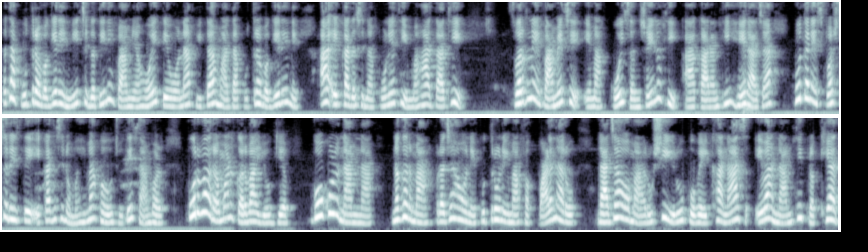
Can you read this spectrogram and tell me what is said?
તથા પુત્ર વગેરે નીચ ગતિને પામ્યા હોય તેઓના પિતા, માતા, પુત્ર વગેરેને આ એકાદશીના પુણ્યથી, મહાતાથી સ્વર્ગને પામે છે. એમાં કોઈ સંશય નથી. આ કારણથી હે રાજા, હું તને સ્પષ્ટ રીતે એકાદશીનો મહિમા કહું છું. તે સાંભળ. પૂર્વ રમણ કરવા યોગ્ય ગોકુળ નામના નગરમાં પ્રજાઓને પુત્રોની માફક પાળનારો રાજાઓમાં ઋષિ રૂપ વૈખાનાશ એવા નામથી પ્રખ્યાત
